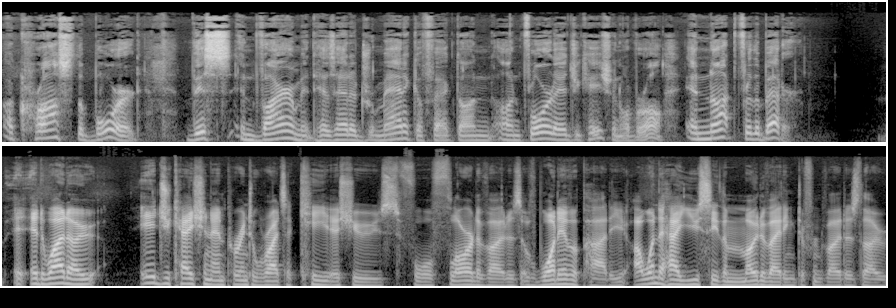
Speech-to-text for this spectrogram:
across the board, this environment has had a dramatic effect on, on Florida education overall, and not for the better. Eduardo, education and parental rights are key issues for Florida voters of whatever party. I wonder how you see them motivating different voters, though.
